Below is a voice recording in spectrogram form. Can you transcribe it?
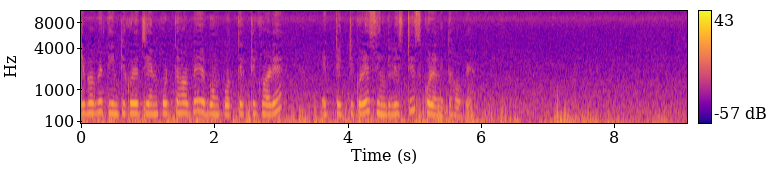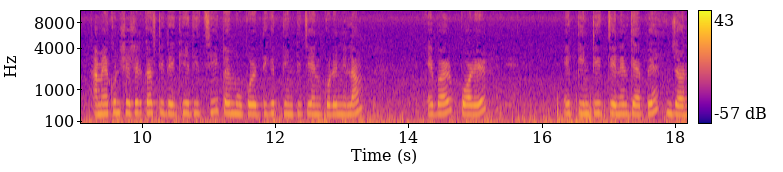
এইভাবে তিনটি করে চেন করতে হবে এবং প্রত্যেকটি ঘরে একটি একটি করে সিঙ্গেল স্টিচ করে নিতে হবে। আমি এখন শেষের কাজটি দেখিয়ে দিচ্ছি, তো আমি উপরের দিকে তিনটি চেন করে নিলাম। এবার পরের এই তিনটি চেনের গ্যাপে জয়েন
